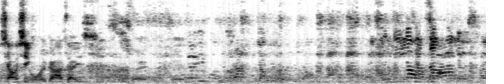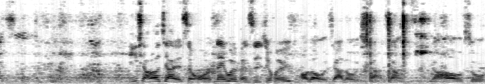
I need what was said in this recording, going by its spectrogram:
相信我会跟他在一起，对对。影响到家里生活，那位粉丝就会跑到我家楼下这样子，然后说，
